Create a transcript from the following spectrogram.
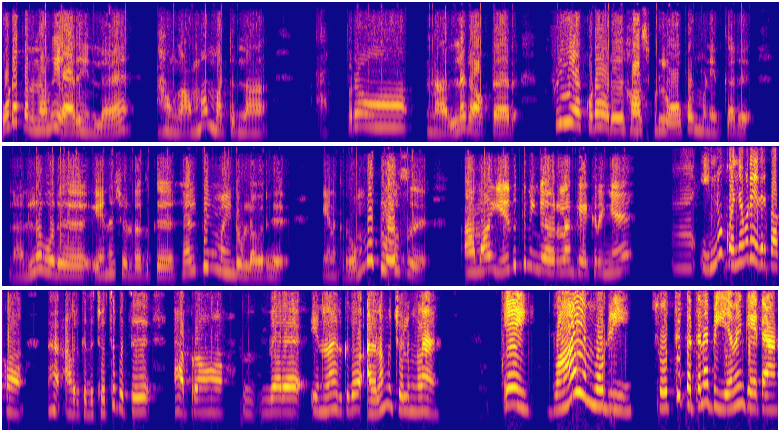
கூட பிறந்தவங்க யாரும் இல்ல. அவங்க அம்மா மட்டும்தான். அப்புறம் நல்ல டாக்டர் ஃப்ரீயா கூட ஒரு ஹாஸ்பிட்டல் ஓபன் பண்ணிருக்காரு. நல்ல ஒரு என்ன சொல்றதுக்கு ஹெல்பிங் மைண்ட் உள்ளவரு. எனக்கு ரொம்ப க்ளோஸ் ஆமா எதுக்கு நீங்க அவரெல்லாம் கேக்குறீங்க? இன்னும் கொஞ்சம் கூட எதிர்பார்க்கும். அவருக்கு இந்த சொத்து பத்து அப்புறம் வேற என்னெல்லாம் இருக்குதோ அதெல்லாம் சொல்லுங்களேன். ஏய் வாய மூடி. சொத்து பத்தல இப்ப எவன் கேட்டான்?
